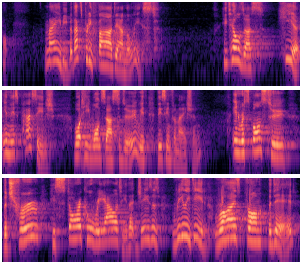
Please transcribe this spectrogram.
Well, maybe, but that's pretty far down the list. He tells us here in this passage what he wants us to do with this information in response to the true historical reality that Jesus really did rise from the dead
